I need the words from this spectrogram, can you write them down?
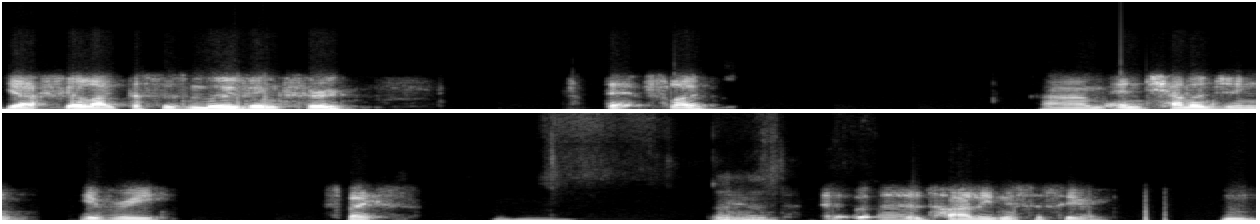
yeah I feel like this is moving through that flow um, and challenging every space, Mm-hmm. and it, it's highly necessary. Mm.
